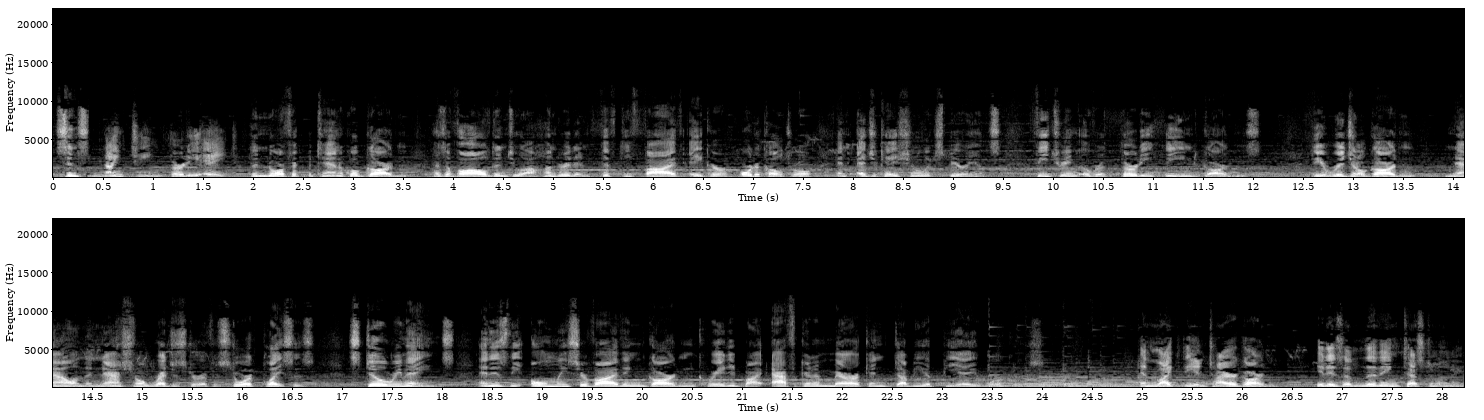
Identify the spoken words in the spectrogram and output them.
Since 1938, the Norfolk Botanical Garden has evolved into a 155 acre horticultural and educational experience featuring over 30 themed gardens. The original garden, now on the National Register of Historic Places, still remains and is the only surviving garden created by African American WPA workers. And like the entire garden, it is a living testimony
